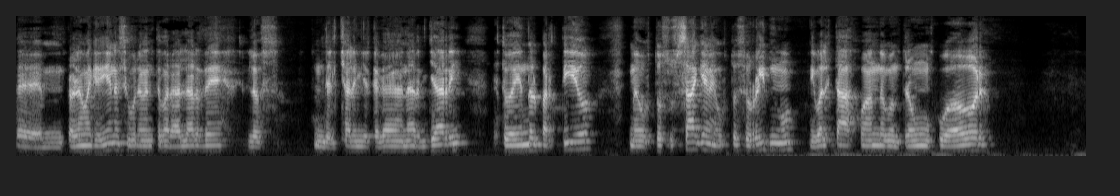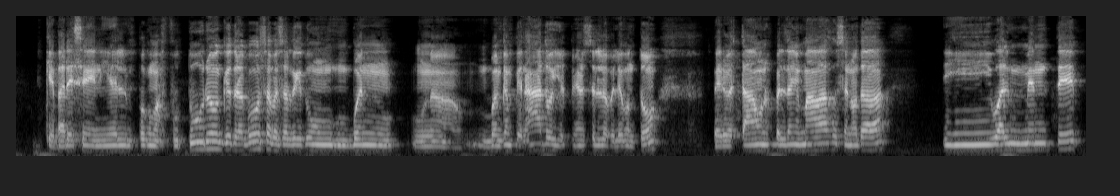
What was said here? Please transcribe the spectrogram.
em, programa que viene, seguramente para hablar de los del Challenger que acaba de ganar Jarry. Estuve viendo el partido, me gustó su saque, me gustó su ritmo. Igual estaba jugando contra un jugador que parece de nivel un poco más futuro que otra cosa, a pesar de que tuvo un buen un buen campeonato y el primer set lo peleó con todo, pero estaba unos peldaños más abajo, se notaba. Y igualmente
